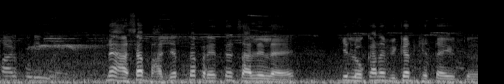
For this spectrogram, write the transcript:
फाळफुडीमुळे? नाही असा भाजपचा प्रयत्न चाललेला आहे की लोकांना विकत घेता येतं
